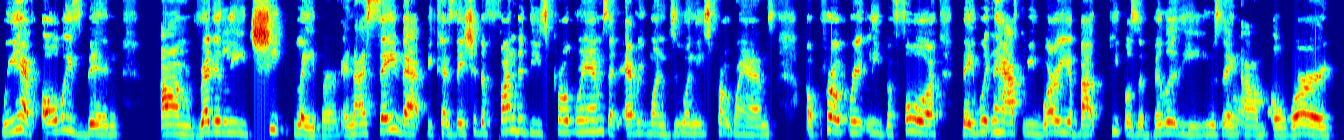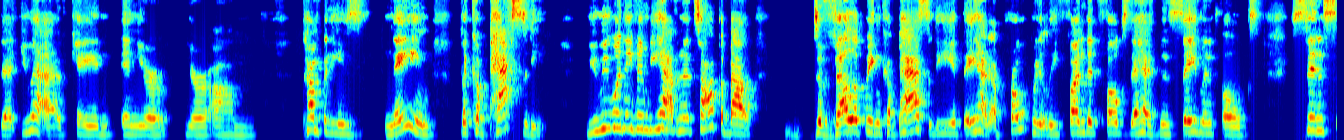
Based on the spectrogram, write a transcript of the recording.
We have always been um, readily cheap labor. And I say that because they should have funded these programs and everyone doing these programs appropriately before. They wouldn't have to be worried about people's ability using um, a word that you have, Kay, in, in your your um, company's name, the capacity You, we wouldn't even be having to talk about developing capacity if they had appropriately funded folks that have been saving folks since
